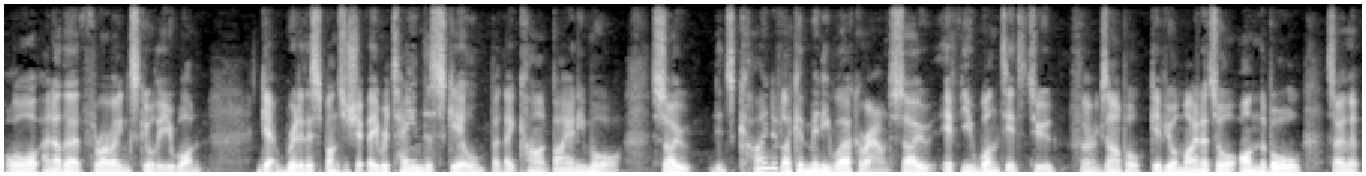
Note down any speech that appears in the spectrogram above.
or another throwing skill that you want, get rid of this sponsorship. They retain the skill, but they can't buy any more. So it's kind of like a mini workaround. So if you wanted to, for example, give your Minotaur on the ball so that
